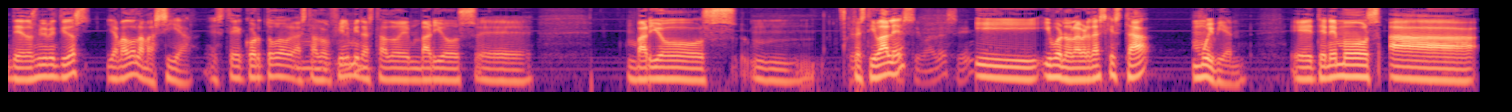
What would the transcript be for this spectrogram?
de 2022 llamado La Masía. Este corto ha estado en filming, ha estado en varios eh, varios mm, festivales Festivales, sí. y, y bueno, la verdad es que está muy bien. Eh, tenemos a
